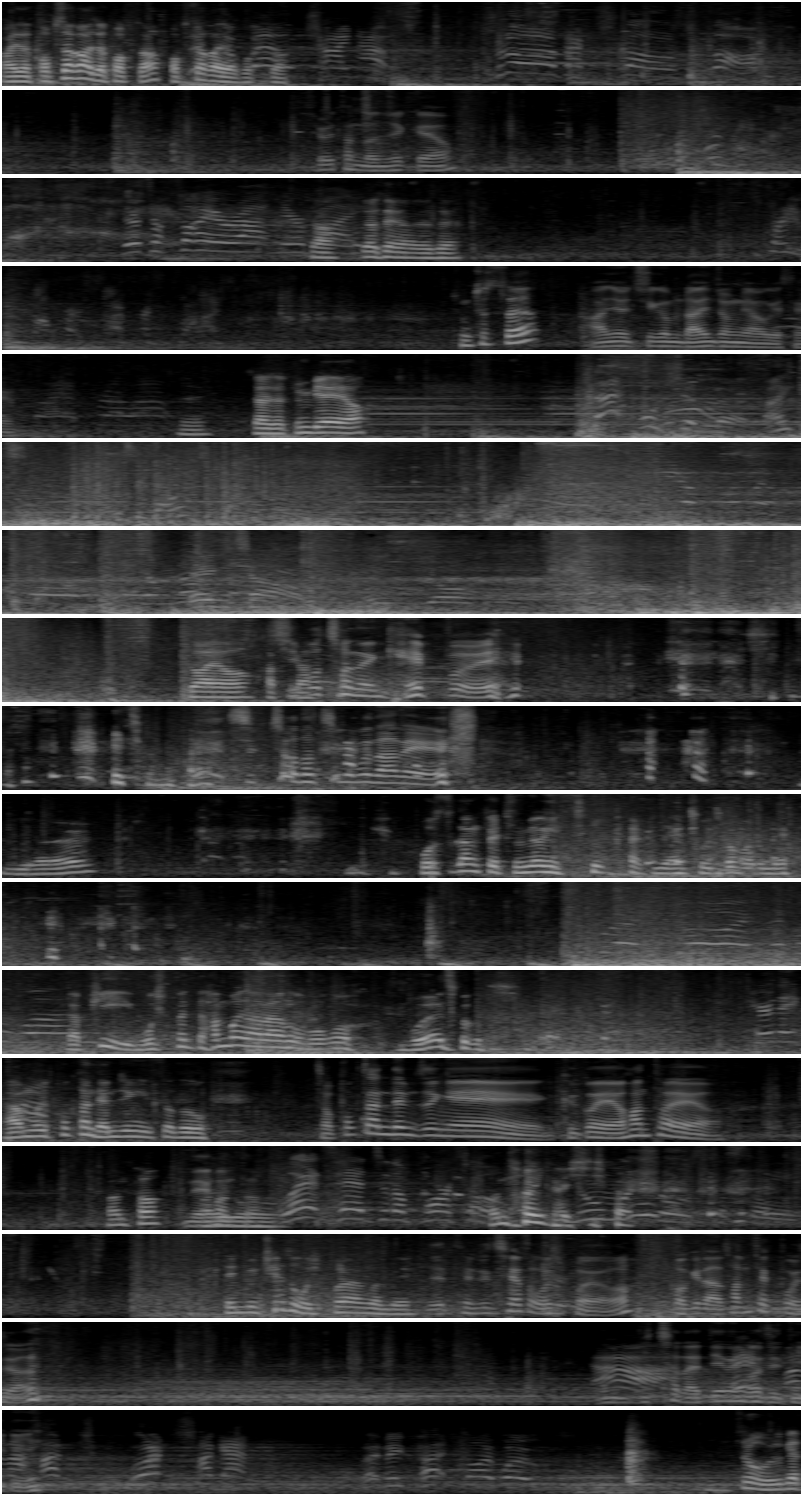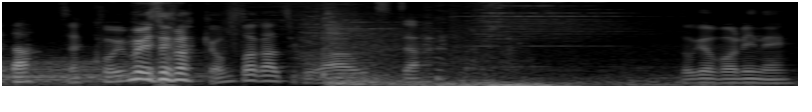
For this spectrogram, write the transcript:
아니 법사가 하자 법사 법사 가요 법사 that troll's clock. 수류탄 던질게요. There's a fire out 자 nearby. 여세요 여세요 중 쳤어요? 아니요 지금 라인 정리하고 계세요. 네. 자, 자 준비해요 좋아요. 갑시다. 15초는 개뿔. 정말 10초도 충분하네. 열. 보스 강패 두 명 있으니까 그냥 조져버리네. 야 피 50%한 번에 날아가는 거 보고 뭐야 저거 아무리. 폭탄 댐증이 있어도 저 폭탄 댐증에 그거예요 헌터예요. 헌터? 네, 헌터. Let's head to the portal. 헌터니까 No 씨발 more trolls to slay. 댐증 최소 50% 하는 건데 얘 댐증 최소 50%요. 거기다 삼색 포션. 아, 미쳐 날뛰는 거지 딜이. 드러눕겠다 진짜 고인물들밖에 없어가지고 와우 진짜 녹여버리네.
